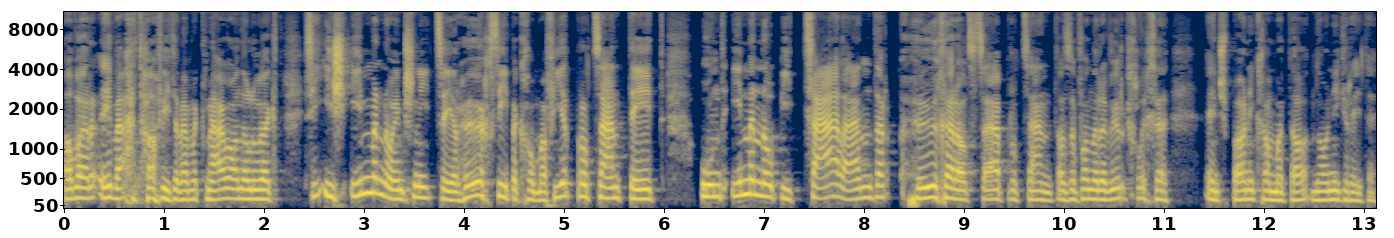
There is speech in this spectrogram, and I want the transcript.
Aber eben auch da wieder, wenn man genau anschaut, sie ist immer noch im Schnitt sehr hoch, 7,4 Prozent dort und immer noch bei 10 Ländern höher als 10 Prozent. Also von einer wirklichen Entspannung kann man da noch nicht reden.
